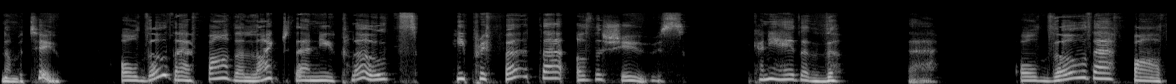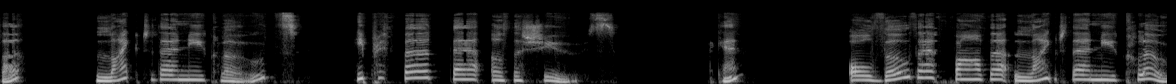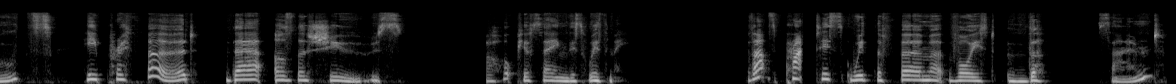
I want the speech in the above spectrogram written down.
Number two, although their father liked their new clothes, he preferred their other shoes. Can you hear the the there? Although their father liked their new clothes, he preferred their other shoes. Again. Although their father liked their new clothes, he preferred their other shoes. I hope you're saying this with me. That's practice with the firmer voiced the sound.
